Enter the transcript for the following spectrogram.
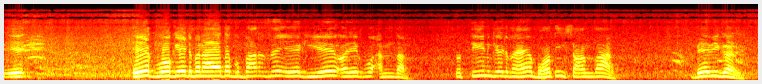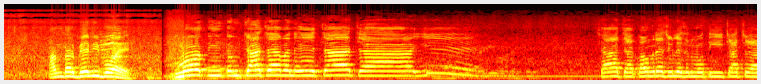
ये एक वो गेट बनाया था गुब्बारों से, एक ये और एक वो अंदर। तो तीन गेट बनाए, बहुत ही शानदार। बेबी गर्ल अंदर बेबी बॉय मोती, तुम चाचा बन, चाचा, ये। चाचा कांग्रेचुलेशन मोती, चाचा।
